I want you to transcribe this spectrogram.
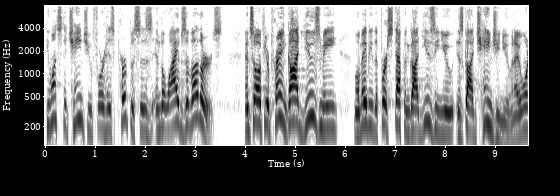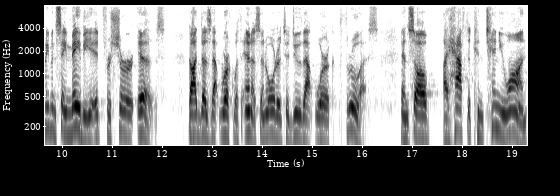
He wants to change you for His purposes in the lives of others. And so if you're praying, God, use me well, maybe the first step in God using you is God changing you. And I won't even say maybe, it for sure is. God does that work within us in order to do that work through us. And so I have to continue on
